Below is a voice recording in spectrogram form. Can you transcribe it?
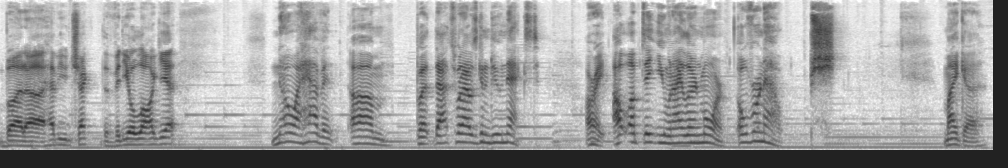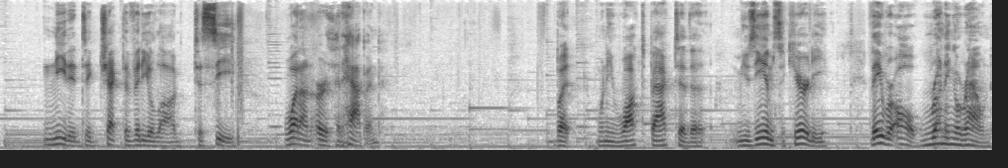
but uh, have you checked the video log yet? No, I haven't. Um, but that's what I was gonna do next. All right, I'll update you when I learn more. Over and out. Psh. Micah needed to check the video log to see what on earth had happened. But when he walked back to the museum security, they were all running around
